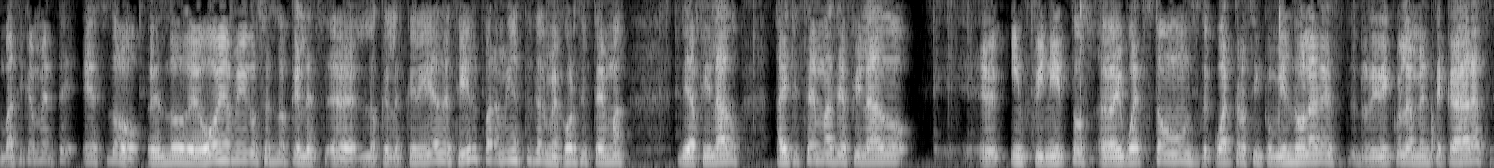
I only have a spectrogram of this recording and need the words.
Básicamente es lo, es lo de hoy amigos, es lo que, les, eh, lo que les quería decir. Para mí este es el mejor sistema de afilado. Hay sistemas de afilado eh, infinitos, hay whetstones de 4 o 5 mil dólares ridículamente caras.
